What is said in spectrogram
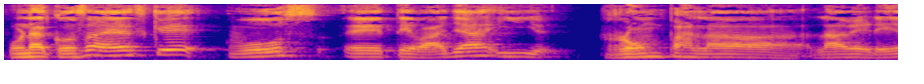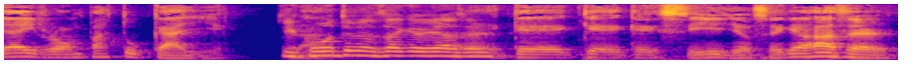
Una cosa es que vos eh, te vayas y rompas la, la vereda y rompas tu calle. ¿Y cómo te pensás que voy a hacer? Que, que, que sí, yo sé qué vas a hacer.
